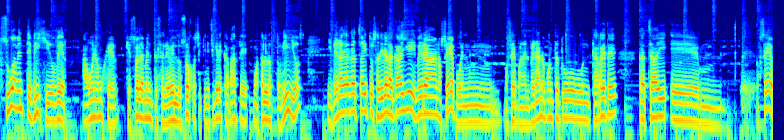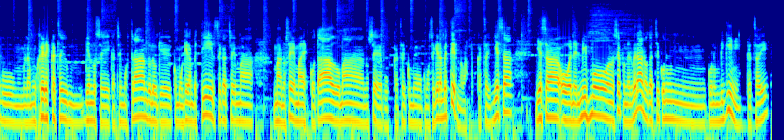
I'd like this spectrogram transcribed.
sumamente brígido ver a una mujer que solamente se le ven los ojos y que ni siquiera es capaz de mostrar los tobillos y ver acá, ¿cachai? Tú salir a la calle y ver a, no sé, pues en un, no sé, pues en el verano ponte tú un carrete ¿cachai? Em, eh, no sé, pues, las mujeres, ¿cachai? Viéndose, ¿cachai? Mostrando lo que, como quieran vestirse, ¿cachai? Más, más no sé, más escotado, más, no sé, pues, ¿cachai? Como, como se quieran vestir nomás, pues, ¿cachai? Y esa, y esa, o en el mismo, no sé, pues en el verano, ¿cachai? Con un, con un bikini, ¿cachai?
